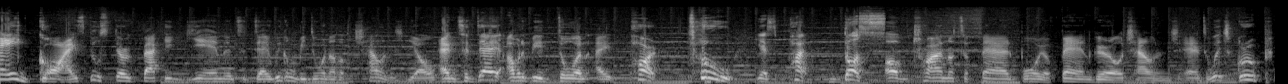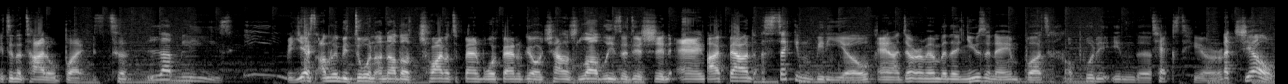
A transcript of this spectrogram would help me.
Hey guys, Philsterrik back again and today we're gonna be doing another challenge yo. And today I'm gonna be doing a part 2, yes part dos of trying not to fanboy or fangirl challenge and to which group it's in the title but it's to Lovelyz but yes, I'm gonna be doing another Try Not to Fanboy Fangirl Challenge Lovelyz edition, and I found a second video, and I don't remember the username, but I'll put it in the text here. But yo,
